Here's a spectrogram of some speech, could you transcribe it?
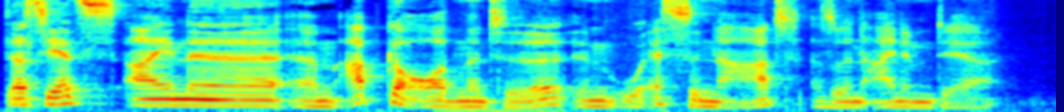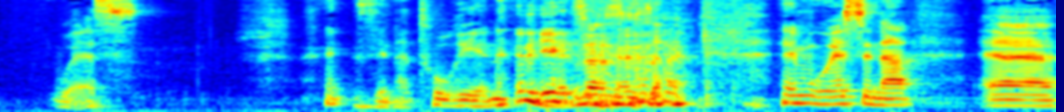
dass jetzt eine ähm, Abgeordnete im US-Senat, also in einem der US Senatorien, jetzt was gesagt, im US-Senat, äh,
